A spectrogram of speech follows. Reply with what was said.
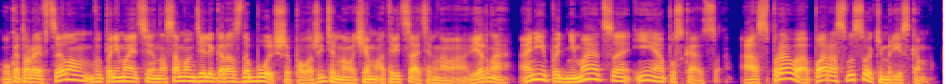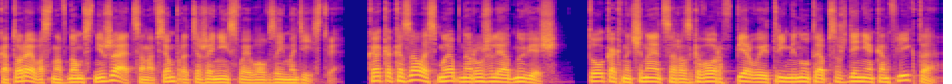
у которой в целом, вы понимаете, на самом деле гораздо больше положительного, чем отрицательного, верно? Они поднимаются и опускаются. А справа пара с высоким риском, которая в основном снижается на всем протяжении своего взаимодействия. Как оказалось, мы обнаружили одну вещь. То, как начинается разговор в первые три минуты обсуждения конфликта,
